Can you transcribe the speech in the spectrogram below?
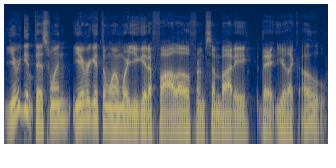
You ever get this one? You ever get the one where you get a follow from somebody that you're like, oh,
